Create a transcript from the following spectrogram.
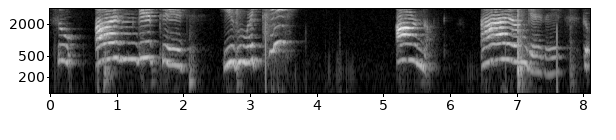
So getting. he's lucky or not? I'm getting. So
